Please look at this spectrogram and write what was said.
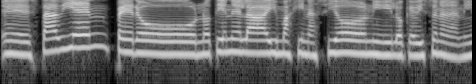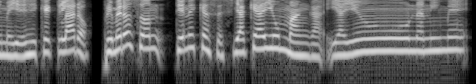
eh, está bien, pero no tiene la imaginación y lo que he visto en el anime. Y yo dije que, claro, primero son, tienes que hacer, ya que hay un manga y hay un anime,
